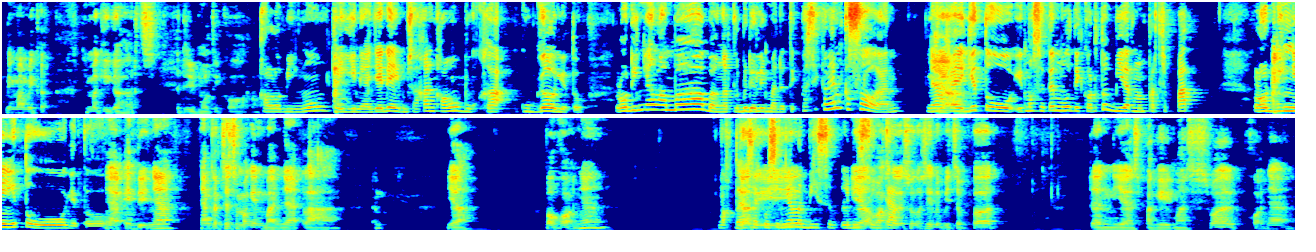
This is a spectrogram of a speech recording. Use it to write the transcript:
5 mega 5 GHz. Jadi multicore. kalau bingung kayak gini aja deh misalkan kamu buka Google gitu loadingnya lama banget lebih dari 5 detik pasti kalian kesel kan nah Iya. kayak gitu itu maksudnya multicore tuh biar mempercepat loadingnya itu gitu Ya intinya yang kerja semakin banyak lah. Ya pokoknya waktu dari- eksekusinya lebih lebih ya singkat waktu eksekusi lebih cepat. dan ya sebagai mahasiswa pokoknya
